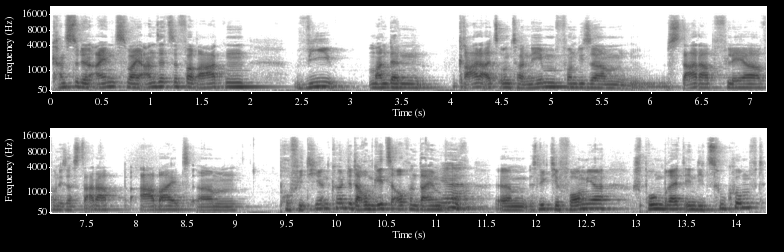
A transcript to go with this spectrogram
kannst du denn ein, zwei Ansätze verraten, wie man denn gerade als Unternehmen von diesem Startup-Flair, von dieser Startup-Arbeit ähm, profitieren könnte. Darum geht es auch in deinem ja. Buch. Ähm, es liegt hier vor mir, Sprungbrett in die Zukunft.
